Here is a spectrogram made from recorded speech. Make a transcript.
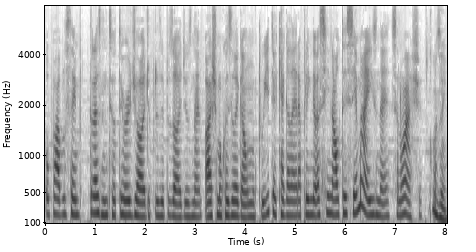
O Pablo sempre trazendo seu terror de ódio pros episódios, né? Eu acho uma coisa legal no Twitter que a galera aprendeu a se enaltecer mais, né? Você não acha? Como assim?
